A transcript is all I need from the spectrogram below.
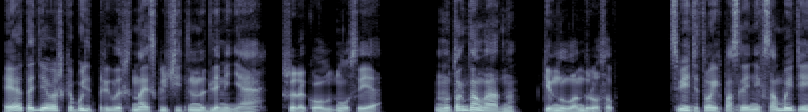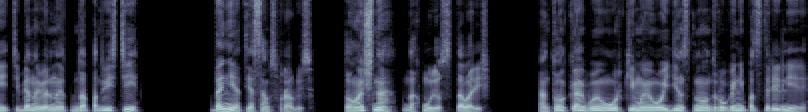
эта девушка будет приглашена исключительно для меня, широко улыбнулся я. Ну тогда ладно, кивнул Андросов. В свете твоих последних событий тебя, наверное, туда подвести? Да нет, я сам справлюсь. Точно, нахмурился товарищ. А то как бы урки моего единственного друга не подстрелили.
